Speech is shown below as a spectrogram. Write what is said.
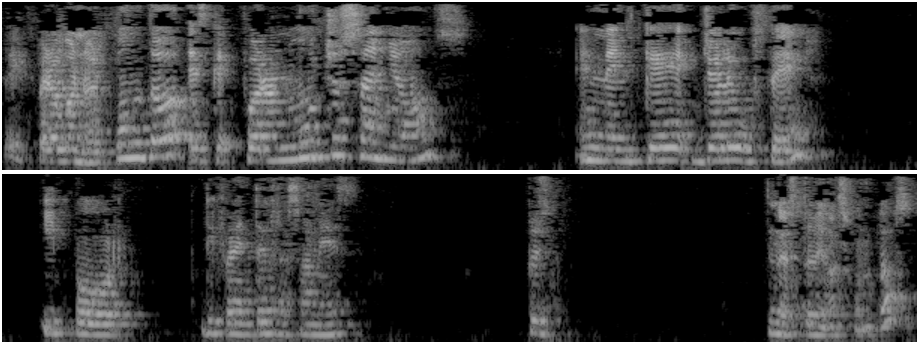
Pero bueno, el punto es que fueron muchos años en el que yo le gusté y por diferentes razones, pues no estuvimos juntos.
